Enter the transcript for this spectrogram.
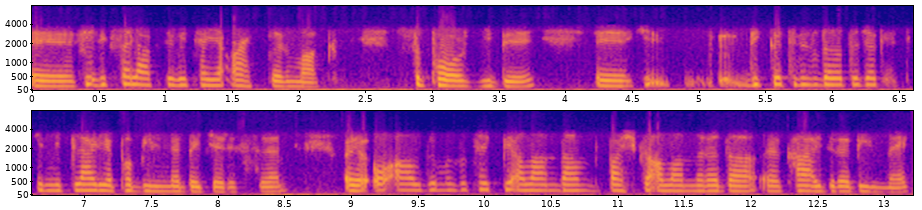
e, fiziksel aktiviteyi arttırmak, spor gibi e, dikkatimizi dağıtacak etkinlikler yapabilme becerisi, e, o algımızı tek bir alandan başka alanlara da e, kaydırabilmek,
